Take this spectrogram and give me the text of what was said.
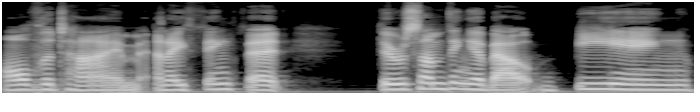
all the time. And I think that there was something about being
